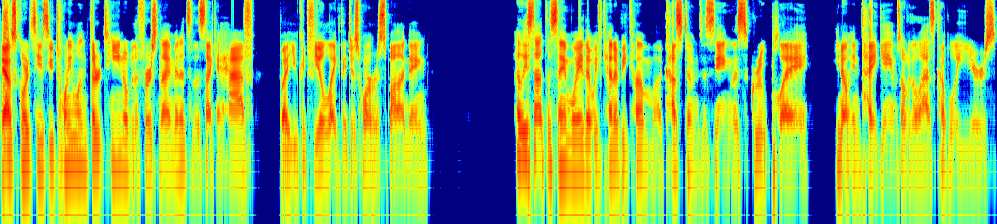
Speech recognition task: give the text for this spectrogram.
They outscored CSU 21-13 over the first nine minutes of the second half, but you could feel like they just weren't responding. At least not the same way that we've kind of become accustomed to seeing this group play, you know, in tight games over the last couple of years.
